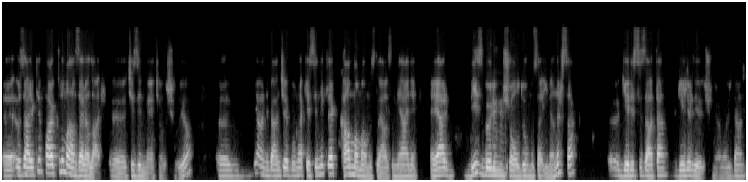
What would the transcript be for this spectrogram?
e, özellikle farklı manzaralar e, çizilmeye çalışılıyor. E, yani bence buna kesinlikle kanmamamız lazım. Yani eğer biz bölünmüş olduğumuza inanırsak e, gerisi zaten gelir diye düşünüyorum. O yüzden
